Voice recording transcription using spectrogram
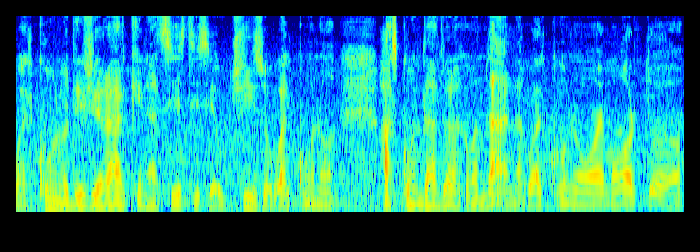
qualcuno dei gerarchi nazisti si è ucciso, qualcuno ha scondato la condanna, qualcuno è morto,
